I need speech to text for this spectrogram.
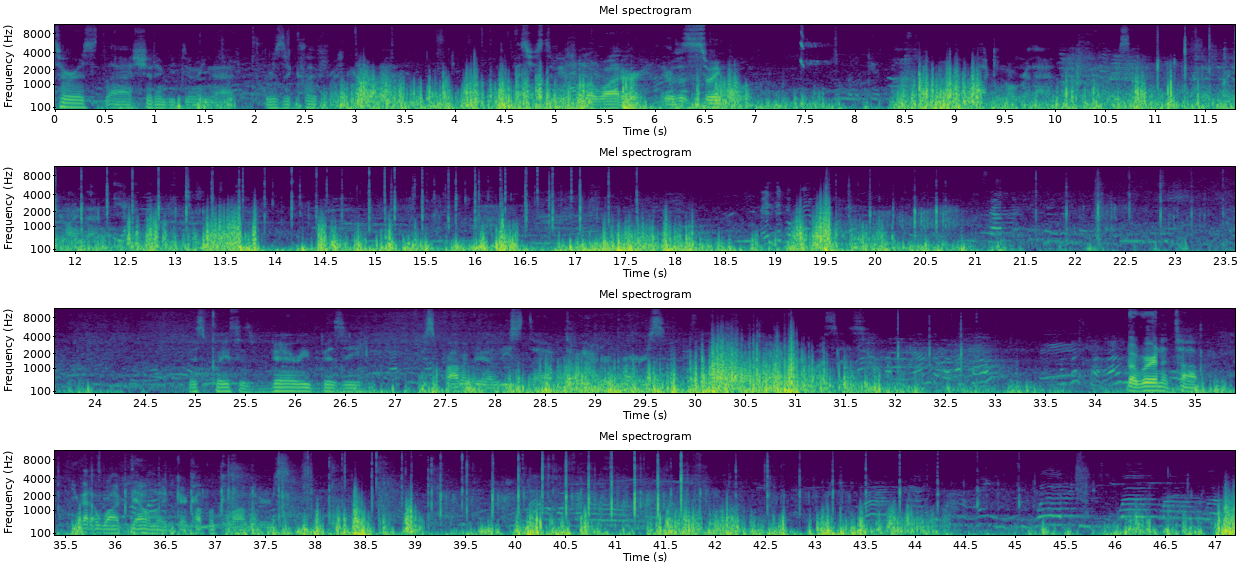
tourists uh, shouldn't be doing that. There's a cliff right there. This used to be full of water. There was a swimming pool. Walking over that. There's a cliff right behind that. This place is very busy. There's probably at least uh, But we're in the top. You gotta walk down like a couple kilometers.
